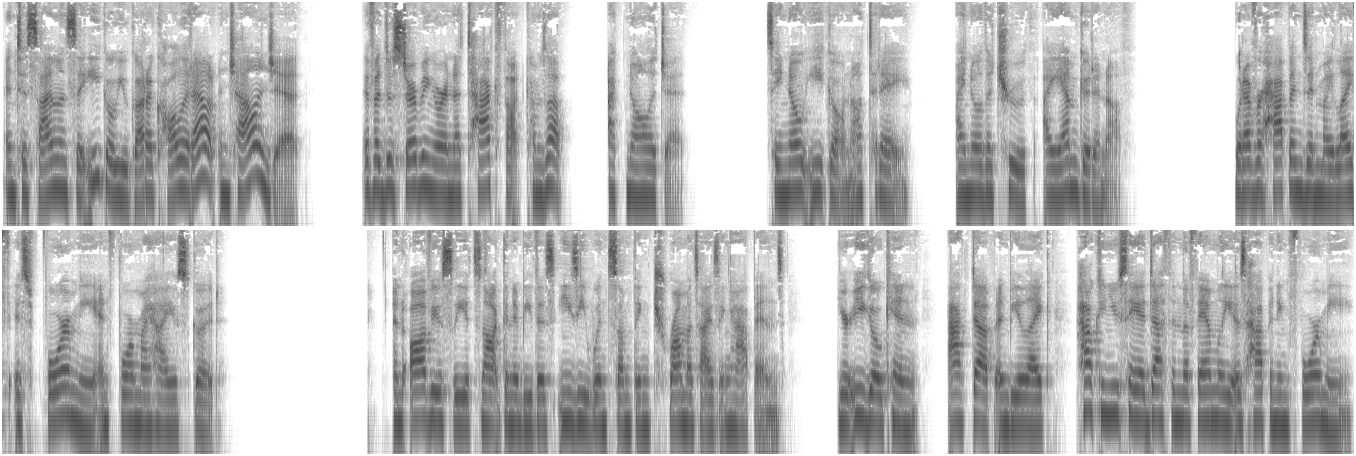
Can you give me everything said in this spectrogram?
And to silence the ego, you got to call it out and challenge it. If a disturbing or an attack thought comes up, acknowledge it. Say, no ego, not today. I know the truth. I am good enough. Whatever happens in my life is for me and for my highest good. And obviously, it's not going to be this easy when something traumatizing happens. Your ego can act up and be like, How can you say a death in the family is happening for me?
